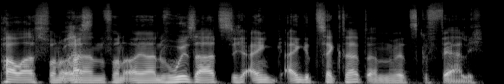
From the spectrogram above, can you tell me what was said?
Powers von Du hast- euren, von euren Wizards sich ein, eingezeckt hat, dann wird es gefährlich.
